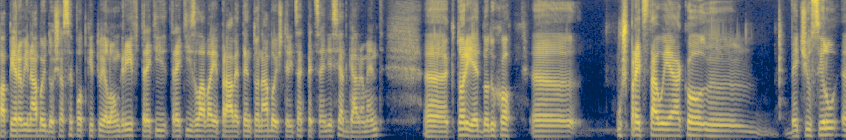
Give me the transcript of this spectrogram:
papierový náboj do šase podky, tu je long reef, tretí, tretí zľava je práve tento náboj 4570 government, uh, ktorý jednoducho uh, už predstavuje ako uh, väčšiu silu, e,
